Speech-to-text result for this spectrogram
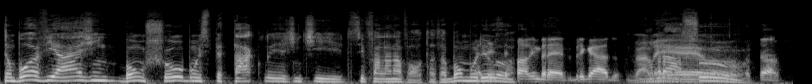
Então boa viagem, bom show, bom espetáculo e a gente se fala na volta, tá bom, A gente Murilo? se fala em breve. Obrigado. Um Valeu. abraço. Tchau.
